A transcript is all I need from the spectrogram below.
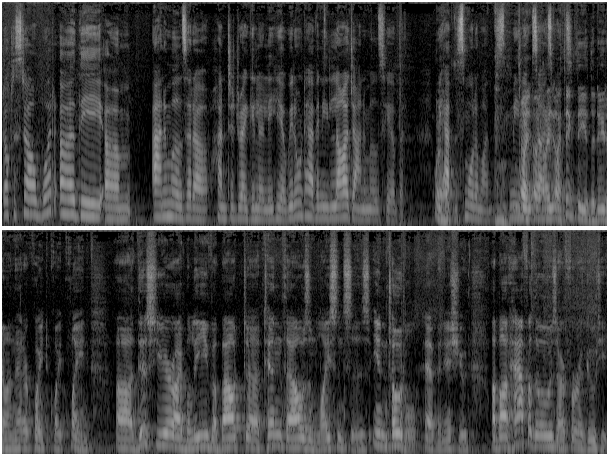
Dr. Starr, what are the um, animals that are hunted regularly here? We don't have any large animals here, but we have the smaller ones, I, medium-sized I, I think the, the data on that are quite, quite plain. Uh, this year, I believe about uh, 10,000 licenses in total have been issued. About half of those are for agouti.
